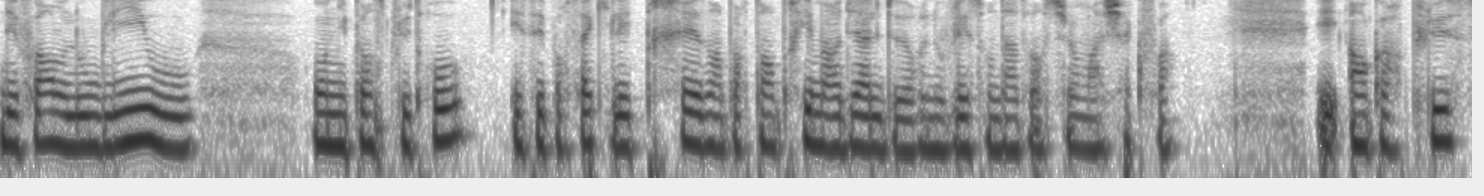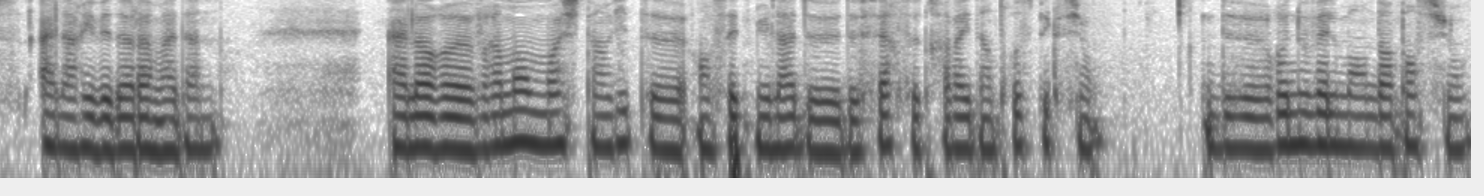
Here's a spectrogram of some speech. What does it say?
des fois, on l'oublie ou on n'y pense plus trop. Et c'est pour ça qu'il est très important, primordial de renouveler son intention à chaque fois. Et encore plus à l'arrivée de Ramadan. Alors euh, vraiment, moi, je t'invite euh, en cette nuit-là de, de, faire ce travail d'introspection, de renouvellement d'intention,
